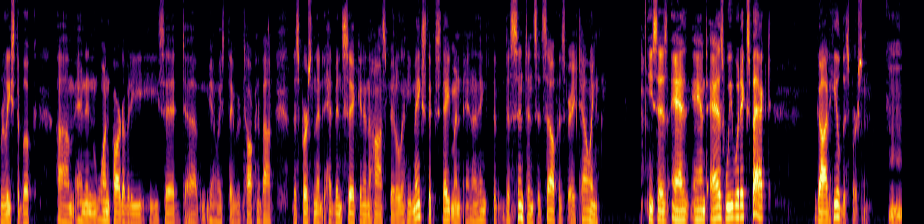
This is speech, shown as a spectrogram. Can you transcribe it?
released a book. Um, and in one part of it, he, he said, uh, you know, they were talking about this person that had been sick and in the hospital. And he makes the statement, and I think the, the sentence itself is very telling. He says, as, and as we would expect, God healed this person. hmm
